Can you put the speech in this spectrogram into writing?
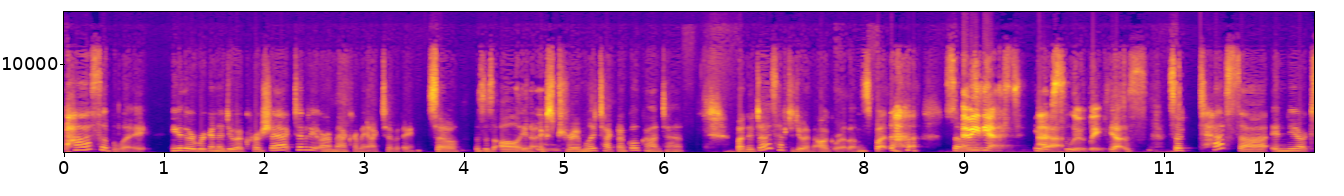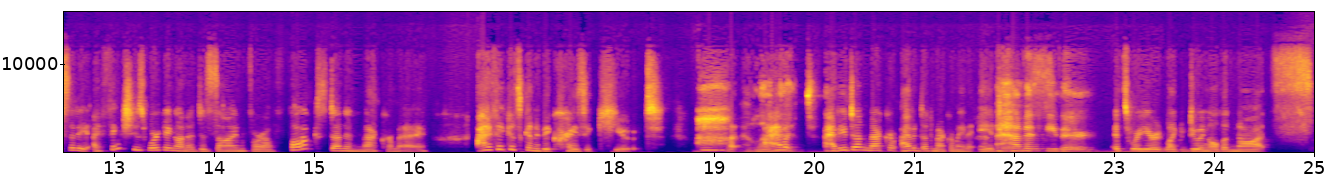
possibly either we're going to do a crochet activity or a macrame activity. So this is all you know extremely technical content, but it does have to do with algorithms. But so I mean, yes, Yeah. absolutely. yes. So Tessa in New York City, I think she's working on a design for a fox done in macrame. I think it's going to be crazy cute. I love I haven't- it. Have you done macrame? I haven't done macrame in I ages. haven't either. it's where you're like doing all the knots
